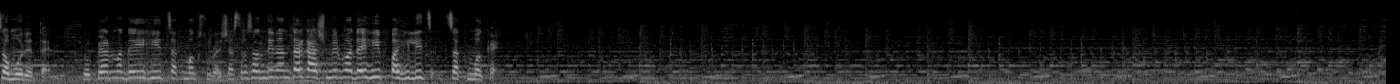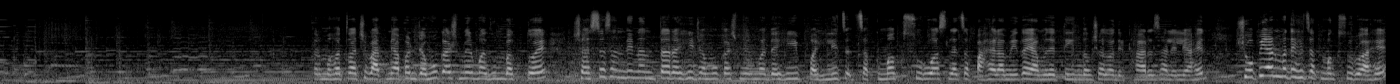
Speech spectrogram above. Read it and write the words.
समोर येत आहे शोपियानमध्ये ही चकमक सुरू आहे. शस्त्रसंधीनंतर काश्मीरमध्ये ही पहिलीच चकमक आहे. तर महत्वाची बातमी आपण जम्मू काश्मीरमधून बघतोय. शस्त्रसंधीनंतरही जम्मू काश्मीरमध्ये ही पहिलीच चकमक सुरू असल्याचं पाहायला मिळतं. यामध्ये तीन दहशतवादी ठार झालेले आहेत. शोपियानमध्ये ही चकमक सुरू आहे.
